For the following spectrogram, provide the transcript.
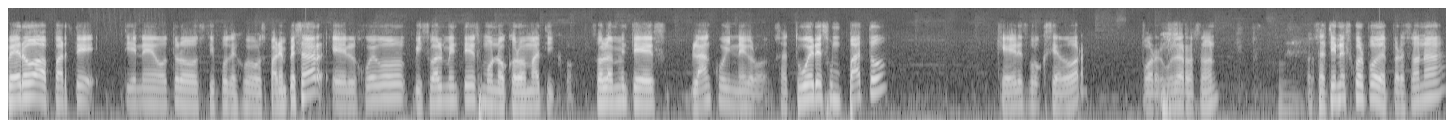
pero aparte tiene otros tipos de juegos. Para empezar, el juego visualmente es monocromático. Solamente es blanco y negro. O sea, tú eres un pato que eres boxeador, por alguna razón. O sea, tienes cuerpo de persona,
